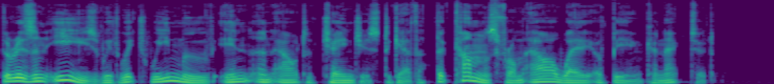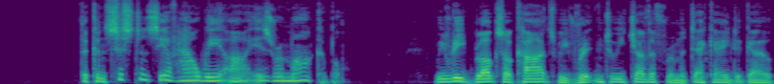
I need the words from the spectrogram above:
There is an ease with which we move in and out of changes together that comes from our way of being connected. The consistency of how we are is remarkable. We read blogs or cards we've written to each other from a decade ago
